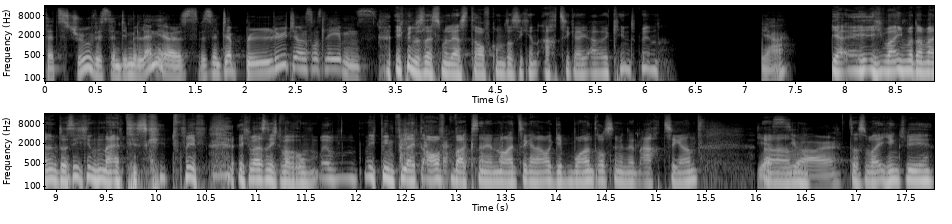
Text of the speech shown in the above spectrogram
That's true, wir sind die Millennials. Wir sind der Blüte unseres Lebens. Ich bin das letzte Mal erst draufgekommen, dass ich ein 80er-Jahre-Kind bin. Ja? Ja, ich war immer der Meinung, dass ich ein 90s-Kind bin. Ich weiß nicht warum. Ich bin vielleicht aufgewachsen in den 90ern, aber geboren trotzdem in den 80ern. Yes, Ähm, you are. Das war irgendwie,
